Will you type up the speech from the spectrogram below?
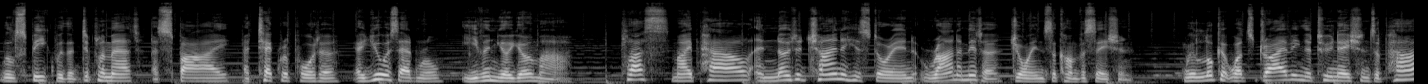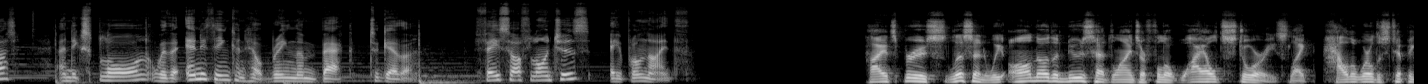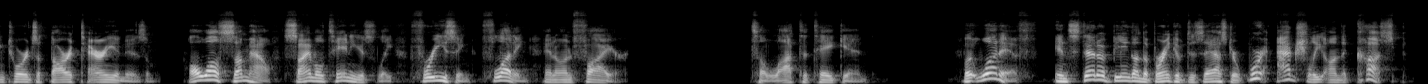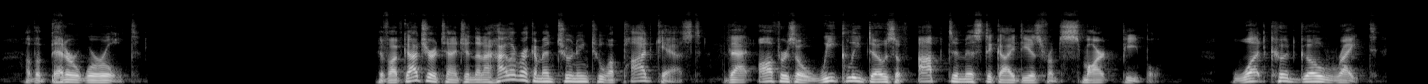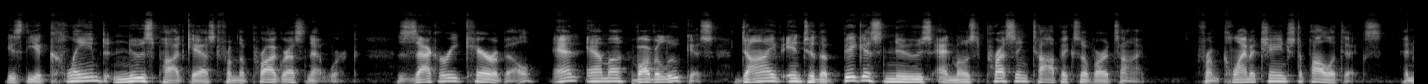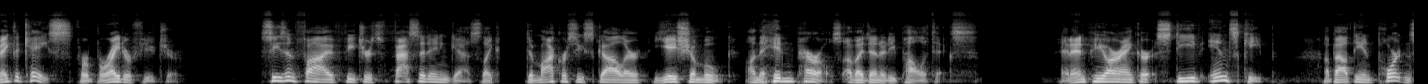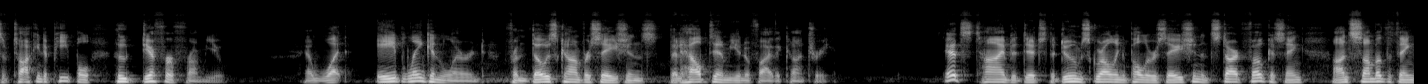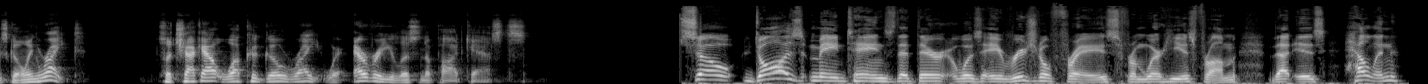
We'll speak with a diplomat, a spy, a tech reporter, a US admiral, even Yo Yo Ma. Plus, my pal and noted China historian Rana Mitter joins the conversation. We'll look at what's driving the two nations apart and explore whether anything can help bring them back together. Face Off launches April 9th. Hi, it's Bruce. Listen, we all know the news headlines are full of wild stories, like how the world is tipping towards authoritarianism, all while somehow simultaneously freezing, flooding, and on fire. It's a lot to take in. But what if, instead of being on the brink of disaster, we're actually on the cusp of a better world? If I've got your attention, then I highly recommend tuning to a podcast that offers a weekly dose of optimistic ideas from smart people. What Could Go Right is the acclaimed news podcast from the Progress Network. Zachary Karabell and Emma Varvaloucas dive into the biggest news and most pressing topics of our time, from climate change to politics, and make the case for a brighter future. Season 5 features fascinating guests like democracy scholar Yascha Mounk on the hidden perils of identity politics, and NPR anchor Steve Inskeep about the importance of talking to people who differ from you and what Abe Lincoln learned from those conversations that helped him unify the country. It's time to ditch the doom scrolling polarization and start focusing on some of the things going right. So check out what could go right wherever you listen to podcasts. So Dawes maintains that there was a regional phrase from where he is from that is Helen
